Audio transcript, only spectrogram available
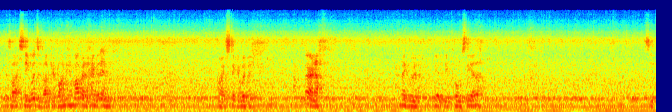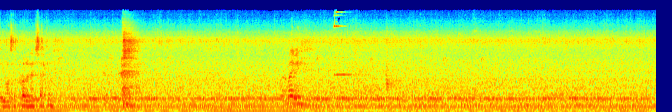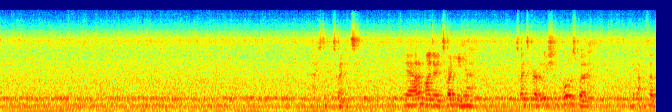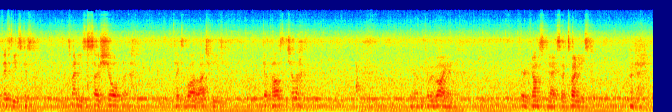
Because like C Woods is like go by me, I might to hang with him. Right, sticking with me. Fair enough. Maybe we'll be able to do calls together. See if he wants to pull in a second. Well, maybe. Oh, he's doing Yeah, I don't mind doing 20, uh, 20 revolution pulls, but I think I prefer the 50s because 20s is so short that it takes a while to actually get past each other. Yeah, I'll be coming by again. Here it comes. Yeah, so 20s. Okay.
